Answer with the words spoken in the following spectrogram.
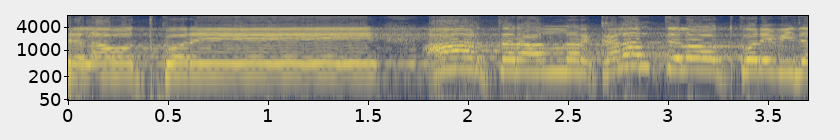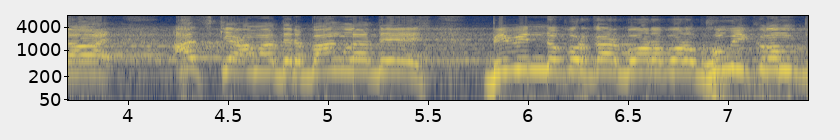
তেলাওত করে। আর তারা আল্লাহর কালাম তেলাওত করে বিদায়। আজকে আমাদের বাংলাদেশ বিভিন্ন প্রকার বড় বড় ভূমিকম্প,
